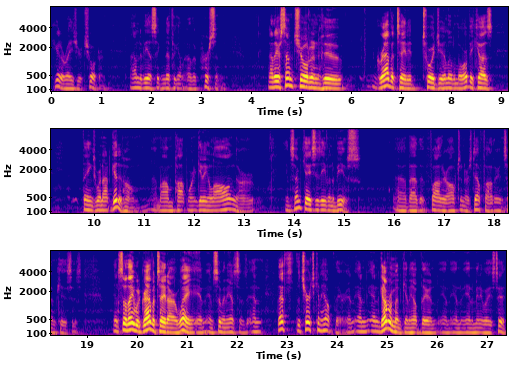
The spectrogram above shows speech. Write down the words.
here to raise your children. I'm to be a significant other person. Now, there are some children who gravitated toward you a little more because things were not good at home. Uh, mom and pop weren't getting along, or in some cases, even abuse uh, by the father, often, or stepfather in some cases. And so they would gravitate our way in, in so many instances. And that's the church can help there, and, and, and government can help there in, in, in, many ways too.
